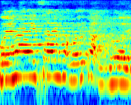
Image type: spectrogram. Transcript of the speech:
12 xanh cộng với cả người.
